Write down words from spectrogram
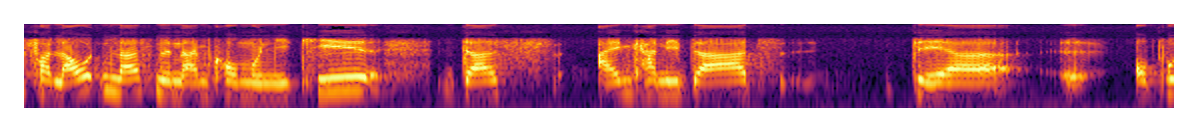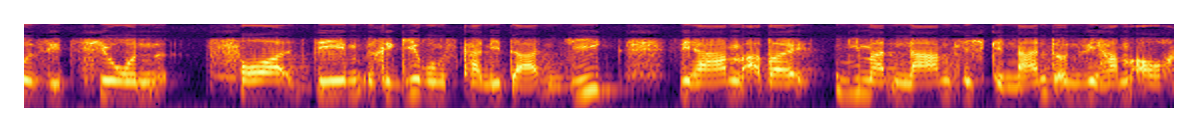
verlauten lassen in einem Kommuniqué, dass ein Kandidat der Opposition vor dem Regierungskandidaten liegt. Sie haben aber niemanden namentlich genannt und sie haben auch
